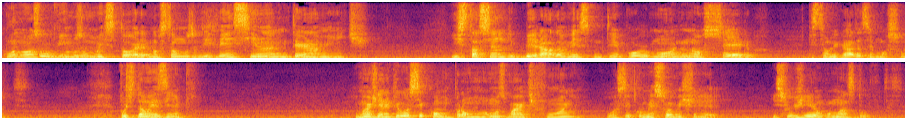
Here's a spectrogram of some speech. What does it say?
quando nós ouvimos uma história, nós estamos vivenciando internamente e está sendo liberado ao mesmo tempo o hormônio no nosso cérebro que estão ligados às emoções. Vou te dar um exemplo. Imagina que você comprou um smartphone, você começou a mexer nele e surgiram algumas dúvidas.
